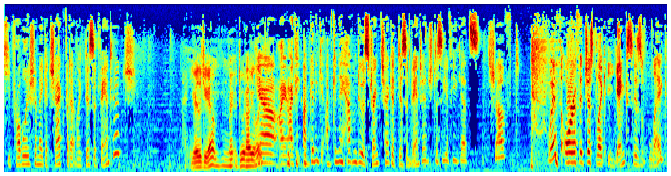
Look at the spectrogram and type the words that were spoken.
he probably should make a check, but at like disadvantage. You're the GM. Do it how you like. Yeah, I, I, am gonna get, I'm gonna have him do a strength check at disadvantage to see if he gets shoved with, or if it just like yanks his leg.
